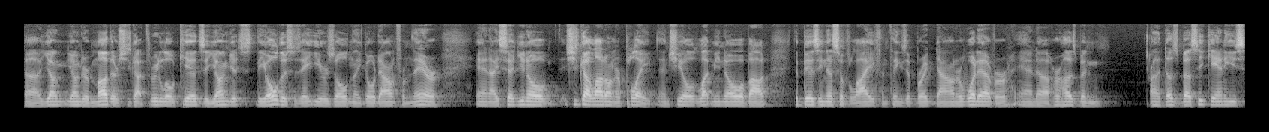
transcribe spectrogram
young younger mother. She's got three little kids. The youngest, the oldest is eight years old, and they go down from there. And I said, you know, she's got a lot on her plate, and she'll let me know about the busyness of life and things that break down or whatever. And uh, her husband uh, does best he can. He's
